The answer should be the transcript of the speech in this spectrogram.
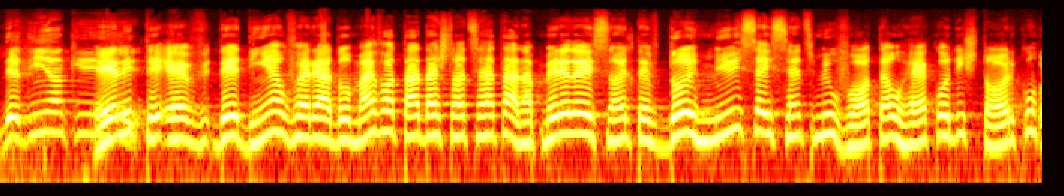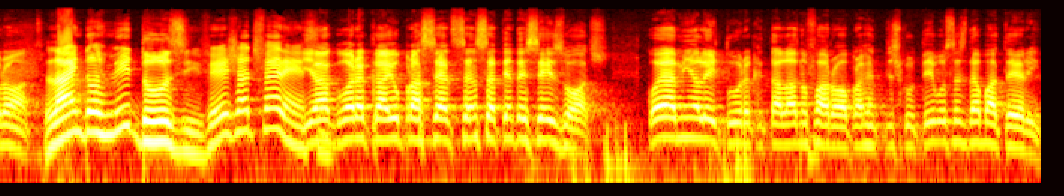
Dedinha que. Ele te, é, Dedinha é o vereador mais votado da história de Serra Talhada. Na primeira eleição, ele teve 2.600 mil votos, é o recorde histórico. Pronto. Lá em 2012. Veja a diferença. E agora caiu para 776 votos. Qual é a minha leitura que está lá no farol para a gente discutir e vocês debaterem?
